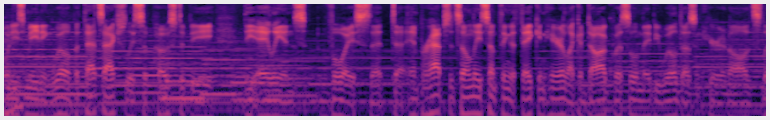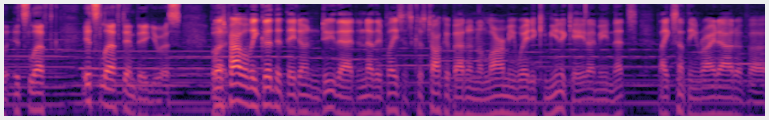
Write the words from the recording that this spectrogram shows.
when he's meeting Will. But that's actually supposed to be the alien's voice that uh, and perhaps it's only something that they can hear like a dog whistle maybe will doesn't hear it at all it's it's left it's left ambiguous but Well, it's probably good that they don't do that in other places because talk about an alarming way to communicate. I mean, that's like something right out of uh,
